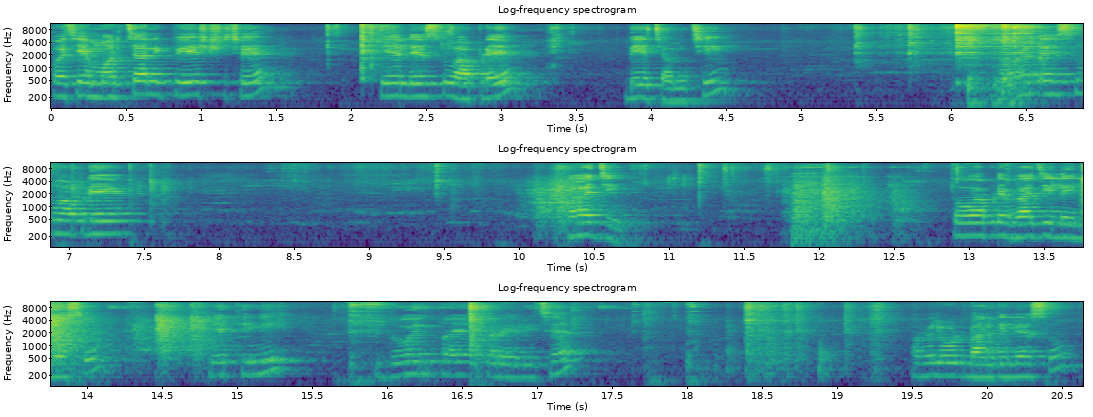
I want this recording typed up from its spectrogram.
પછી મરચાંની પેસ્ટ છે તે લેશું આપણે બે ચમચી. કરીશું આપણે? ભાજી. તો આપણે ભાજી લઈ લઈશું. મેથીની ધોઈને તૈયાર કરેલી છે. હવે લોટ બાંધી લેશું.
